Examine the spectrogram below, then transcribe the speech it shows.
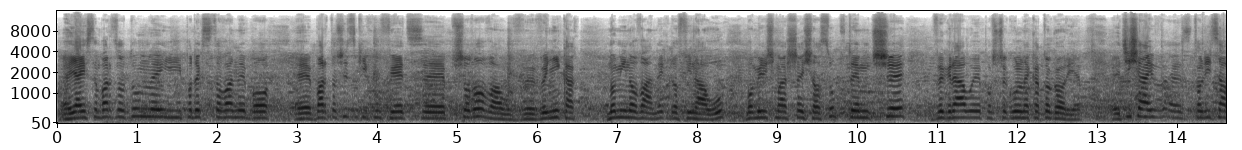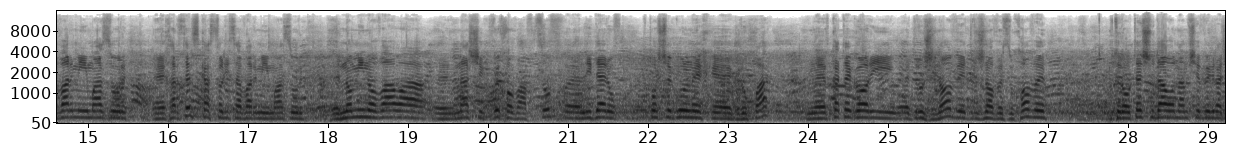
E, Ja jestem bardzo dumny i podekscytowany, bo e, Bartoszycki Hufiec e, przodował w wynikach nominowanych do finału, bo mieliśmy aż 6 osób, w tym 3 wygrały poszczególne kategorie. Dzisiaj stolica Warmii i Mazur, harcerska stolica Warmii i Mazur nominowała naszych wychowawców, liderów w poszczególnych grupach w kategorii drużynowy, drużynowy-zuchowy, którą też udało nam się wygrać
